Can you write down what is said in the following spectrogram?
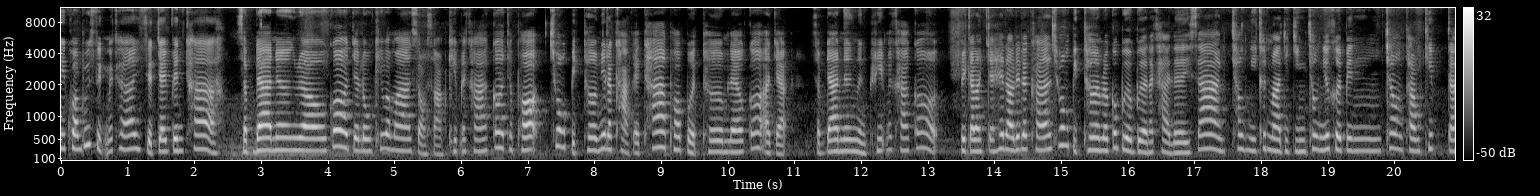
มีความรู้สึกนะคะ เสียใจเป็นค่ะ สัปดาห์หนึ่งเราก็จะลงคลิปประมาณ2-3 คลิปนะคะ ก็เฉพาะช่วงปิดเทอมนี่แหละค่ะ แต่ถ้าพอเปิดเทอมแล้วก็อาจจะสัปดาห์หนึ่งหนึ่งคลิปนะคะ ก็เป็นกำลังใจให้เราด้วยนะคะ ช่วงปิดเทอมเราก็เบื่อเบื่อๆนะคะ เลยสร้างช่องนี้ขึ้นมาจริง ๆ ช่องนี้เคยเป็นช่องทำคลิปกา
